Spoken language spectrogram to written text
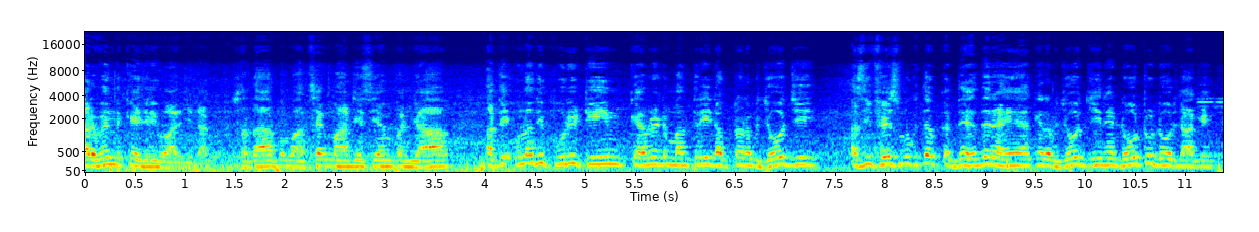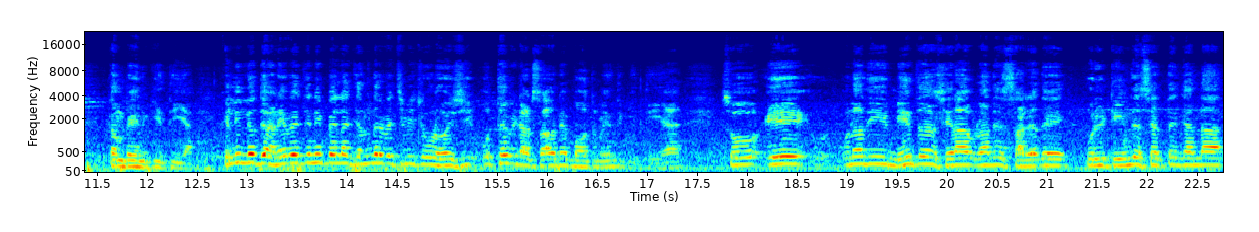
ਅਰਵਿੰਦ ਕੇਜਰੀਵਾਲ ਜੀ ਤੱਕ ਸਰਦਾਰ ਭਗਵੰਤ ਸਿੰਘ ਮਾਨ ਜੀ, ਸੀਐਮ ਪੰਜਾਬ ਅਤੇ ਉਹਨਾਂ ਦੀ ਪੂਰੀ ਟੀਮ, ਕੈਬਨਿਟ ਮੰਤਰੀ ਡਾਕਟਰ ਰਵਜੋਤ ਜੀ, ਅਸੀਂ ਫੇਸਬੁੱਕ ਤੇ ਕ- ਦੇਖਦੇ ਰਹੇ ਹਾਂ ਕਿ ਰਵਜੋਤ ਜੀ ਨੇ ਡੋਰ ਟੂ ਡੋਰ ਜਾ ਕੇ ਕੰਪੇਨ ਕੀਤੀ ਆ। ਕੱਲੀ ਲੁਧਿਆਣੇ ਵਿੱਚ ਨਹੀਂ, ਪਹਿਲਾਂ ਜਲੰਧਰ ਵਿੱਚ ਵੀ ਚੋਣ ਹੋਈ ਸੀ, ਉੱਥੇ ਵੀ ਡਾਕਟਰ ਸਾਹਿਬ ਨੇ ਬਹੁਤ ਮਿਹਨਤ ਕੀਤੀ ਹੈ। ਸੋ ਇਹ ਉਹਨਾਂ ਦੀ ਮਿਹਨਤ ਦਾ ਸਿਰਾ ਉਹਨਾਂ ਦੇ ਸਾਰਿਆਂ ਦੇ ਪੂਰੀ ਟੀਮ ਦੇ ਸਿਰ ਤੇ ਜਾਂਦਾ।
